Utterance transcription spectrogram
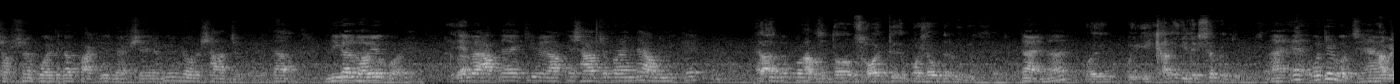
সবসময় পলিটিক্যাল পার্টির ব্যবসায়ীরা বিভিন্নভাবে সাহায্য করে। তা লিগাল ভাবেও করে। এবার আপনি কি আপনি সাহায্য করেন না আওয়ামী লীগকে? আমি তো সবাই থেকে পয়সা উঠে দিয়েছি তাই না? ওই ওই খালি স্যার। হ্যাঁ ওইটাই বলছি হ্যাঁ আমি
